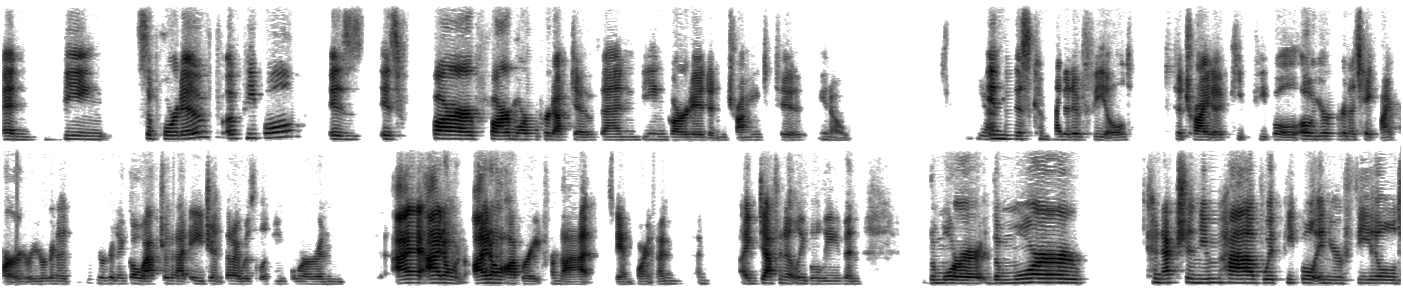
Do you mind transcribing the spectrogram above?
and being supportive of people is is far far more productive than being guarded and trying to, you know, Yeah. in this competitive field to try to keep people oh you're going to take my part or you're going to you're going to go after that agent that i was looking for and i i don't i don't operate from that standpoint. I'm, I'm i definitely believe in the more the more connection you have with people in your field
